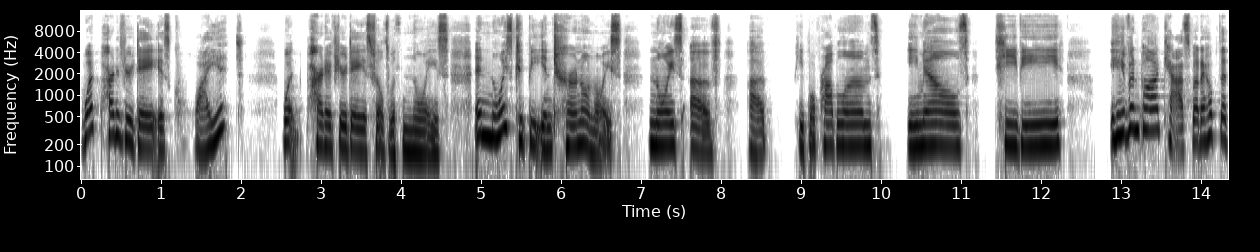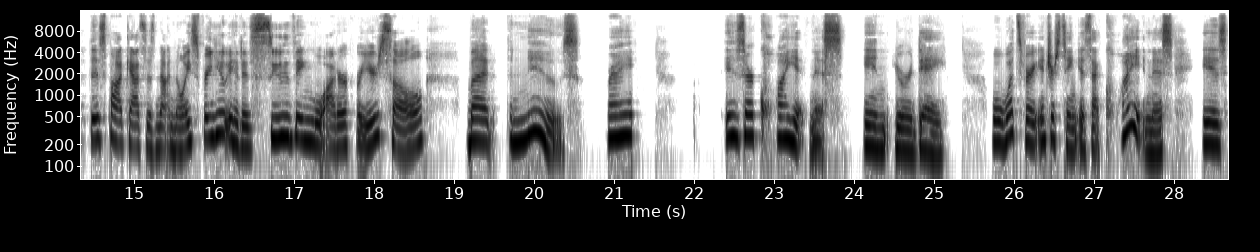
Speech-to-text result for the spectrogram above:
what part of your day is quiet? what part of your day is filled with noise. And noise could be internal noise, noise of uh, people problems, emails, TV, even podcasts. But I hope that this podcast is not noise for you. It is soothing water for your soul. But the news, right? Is there quietness in your day? Well, what's very interesting is that quietness is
